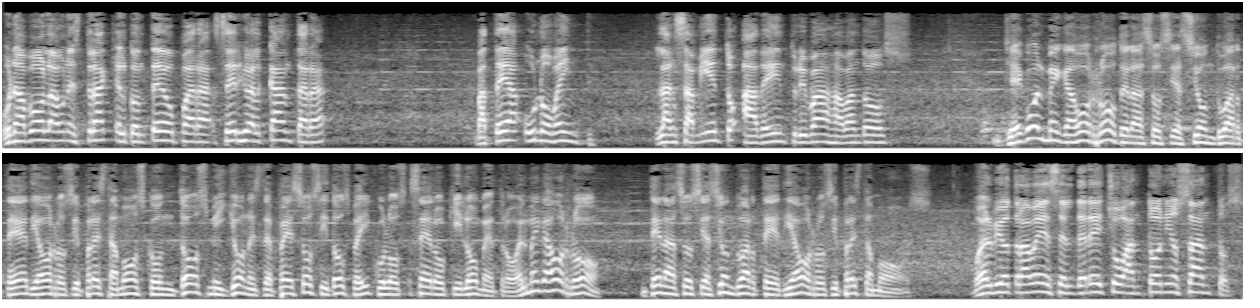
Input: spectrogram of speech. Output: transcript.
Una bola, un strike, el conteo para Sergio Alcántara. Batea 1.20. Lanzamiento adentro y baja, van dos. Llegó el mega ahorro de la Asociación Duarte de Ahorros y Préstamos con 2 millones de pesos y dos vehículos cero kilómetro. El mega ahorro de la Asociación Duarte de Ahorros y Préstamos. Vuelve otra vez el derecho Antonio Santos.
